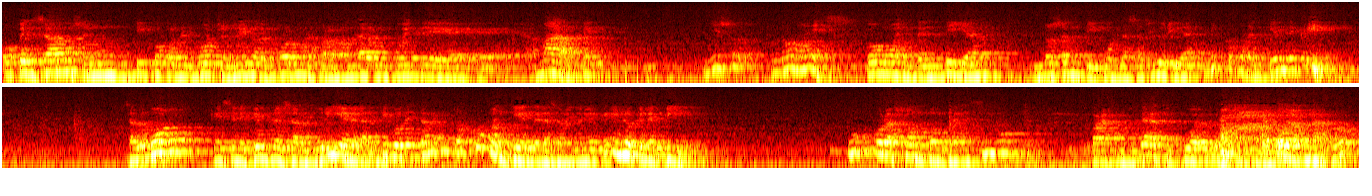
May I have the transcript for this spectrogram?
o pensamos en un tipo con el bocho lleno de fórmulas para mandar un cohete eh, a Marte. Y eso no es como entendían los antiguos la sabiduría, ni como la entiende Cristo. Salomón, que es el ejemplo de sabiduría en el Antiguo Testamento, ¿cómo entiende la sabiduría? ¿Qué es lo que le pide? Un corazón comprensivo para juzgar a tu pueblo, para gobernarlo,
